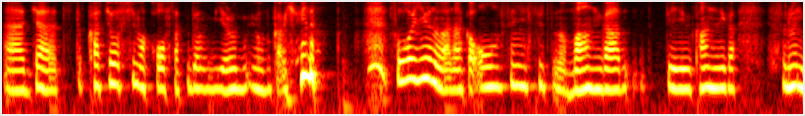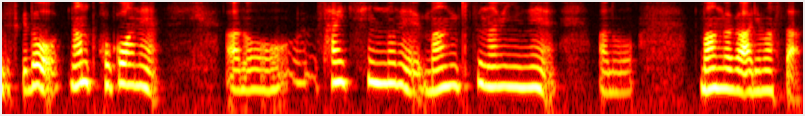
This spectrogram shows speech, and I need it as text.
あじゃあ、ちょっと課長島工作でも読むかみたいな。そういうのがなんか温泉施設の漫画っていう感じがするんですけど、なんとここはね、あの、最新のね、満喫並みにね、あの、漫画がありました。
